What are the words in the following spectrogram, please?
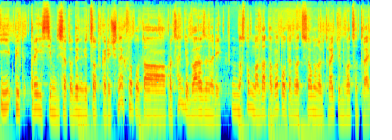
і під 3,71% річних виплата процентів два рази на рік. Наступна дата виплати 27.03.23.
